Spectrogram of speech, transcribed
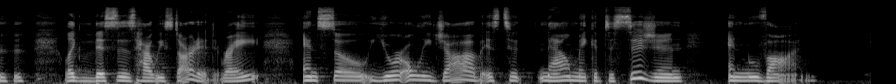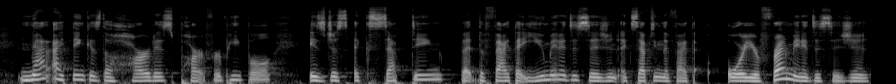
like this is how we started, right? And so your only job is to now make a decision and move on. And that I think is the hardest part for people is just accepting that the fact that you made a decision, accepting the fact that or your friend made a decision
